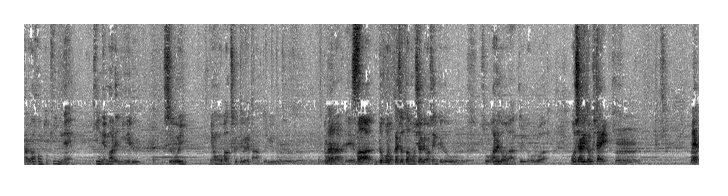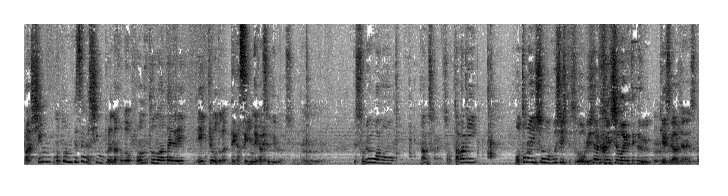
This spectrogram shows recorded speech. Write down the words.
あれは本当近年近年まれに見るすごい日本語版作ってくれたなといううんまあなんでまあどこの会社とは申し上げませんけど、そうあれどうなんというところは申し上げておきたい。うん。まあ、やっぱシン元のデザインがシンプルなほどフォントの与える影響度がでかすぎるんだよね。でかすぎるんですよね。うん。でそれをあのなんですかね。そのたまに元の衣装を無視してすごいオリジナルの衣装を入れてくるケースがあるじゃないですか、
